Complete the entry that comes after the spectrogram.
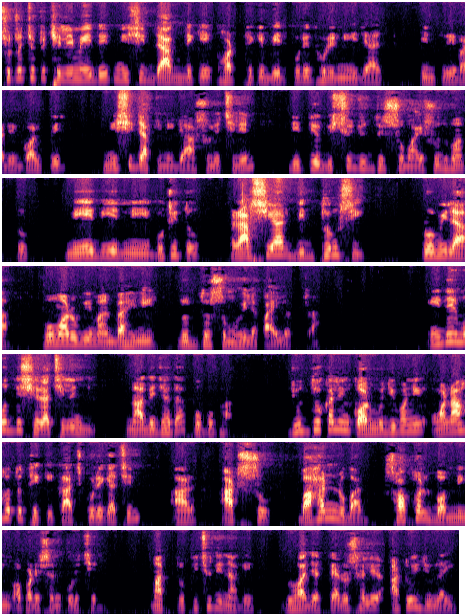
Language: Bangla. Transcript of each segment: ছোট ছোট ছেলে মেয়েদের নিশির ডাক ডেকে ঘর থেকে বের করে ধরে নিয়ে যায়। কিন্তু এবারের গল্পের নিশি ডাকিনীরা আসলে ছিলেন দ্বিতীয় বিশ্বযুদ্ধের সময় শুধুমাত্র মেয়ে দিয়ে নিয়ে গঠিত রাশিয়ার বিধ্বংসী প্রমিলা বোমারু বিমান বাহিনীর দুর্ধর্ষ মহিলা পাইলটরা। এদের মধ্যে সেরা ছিলেন নাদেজাদা পোপোভা। যুদ্ধকালীন কর্মজীবনে অনাহত থেকে কাজ করে গেছেন আর আটশো বাহান্ন বার সফল বম্বিং অপারেশন করেছেন। মাত্র কিছুদিন আগে দু সালের আটই জুলাই,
